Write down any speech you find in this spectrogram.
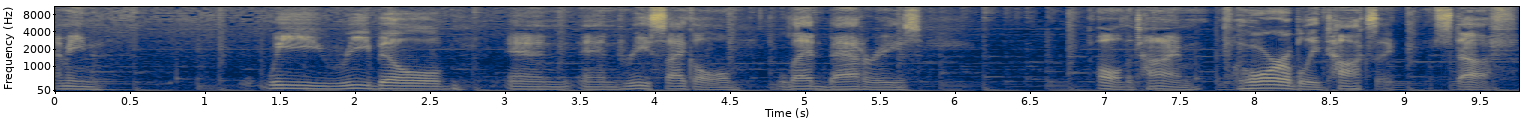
I mean, we rebuild and and recycle lead batteries all the time. Horribly toxic stuff.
